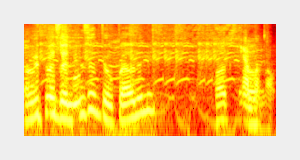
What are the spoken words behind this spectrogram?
А ви то залізем, ти впевнений? Я мотав.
